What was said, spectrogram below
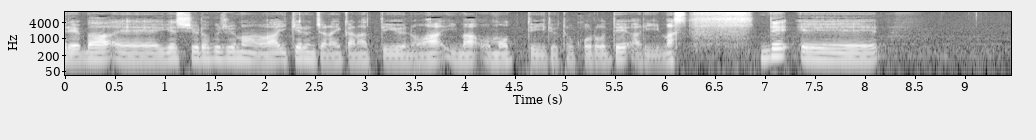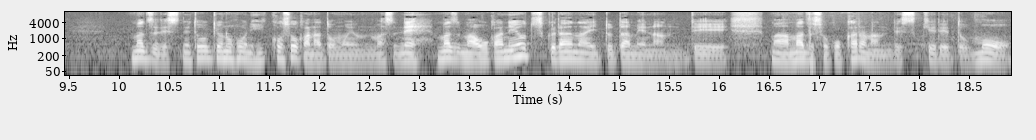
めれば、えー、月収60万はいけるんじゃないかなっていうのは今思っているところであります。で、えーまずですね東京の方に引っ越そうかなと思いますね。まずまあお金を作らないとダメなんで、まあ、まずそこからなんですけれども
